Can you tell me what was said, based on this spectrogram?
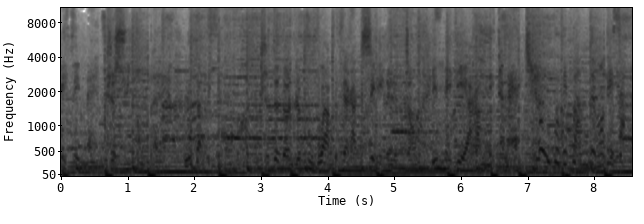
Éphémère, je suis ton père, le tapis d'ombre. Je te donne le pouvoir de faire accélérer le temps immédiat à ramener ta maître. Vous ne pouvez pas me demander ça Non Non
